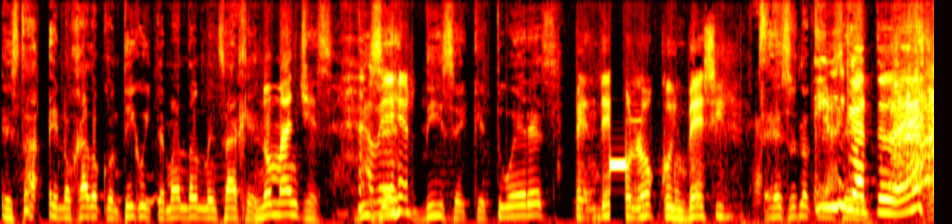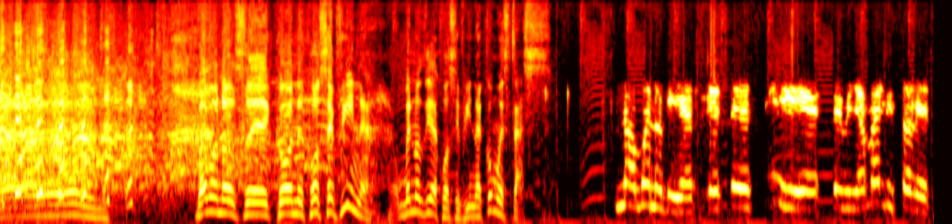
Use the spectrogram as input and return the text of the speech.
está enojado contigo y te manda un mensaje. No manches. A Dice, ver. dice que tú eres... Pendejo, loco, imbécil. Eso es lo que dice. tú, ¿eh? Vámonos eh, con Josefina. Buenos días, Josefina, ¿cómo estás? No, buenos días. Este, sí, este, me llama Elizabeth.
